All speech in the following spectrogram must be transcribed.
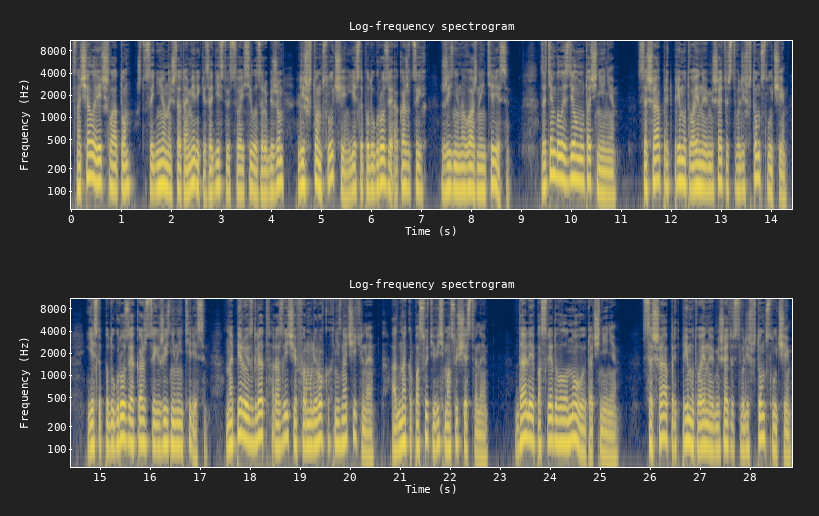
Сначала речь шла о том, что Соединенные Штаты Америки задействуют свои силы за рубежом лишь в том случае, если под угрозой окажутся их жизненно важные интересы. Затем было сделано уточнение. США предпримут военное вмешательство лишь в том случае, если под угрозой окажутся их жизненные интересы. На первый взгляд различие в формулировках незначительное, однако по сути весьма существенное. Далее последовало новое уточнение. США предпримут военное вмешательство лишь в том случае,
